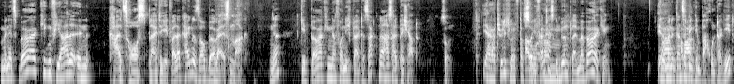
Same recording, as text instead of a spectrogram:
Und wenn jetzt Burger King-Filiale in Karlshorst pleite geht, weil er keine Sau Burger essen mag, ne, geht Burger King davon nicht pleite. Sagt, na, hast halt Pech gehabt. So. Ja, natürlich läuft das Aber so. die ähm, Franchise-Gebühren bleiben bei Burger King. So, ja, wenn das ganze aber Ding den Bach runtergeht,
